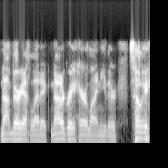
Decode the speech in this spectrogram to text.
not very athletic, not a great hairline either. So, it,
